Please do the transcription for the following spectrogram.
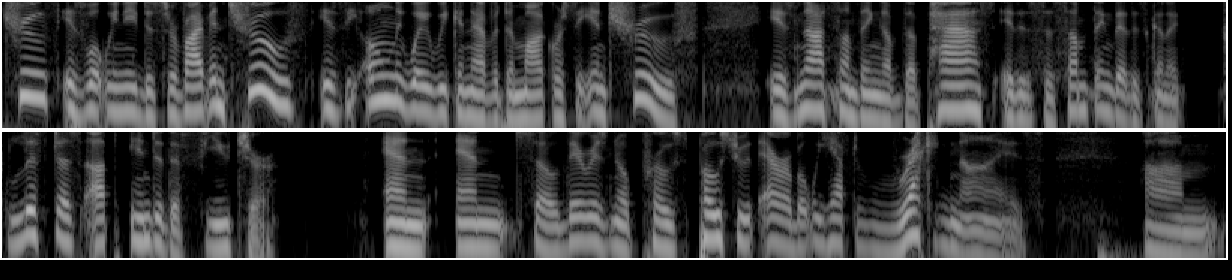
Truth is what we need to survive. And truth is the only way we can have a democracy. And truth is not something of the past, it is something that is going to lift us up into the future. And, and so there is no post truth era, but we have to recognize um,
